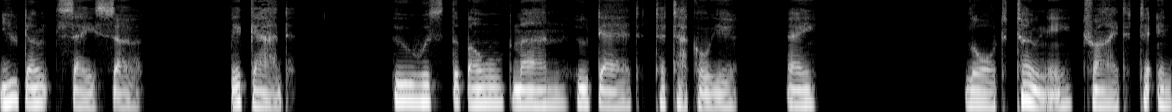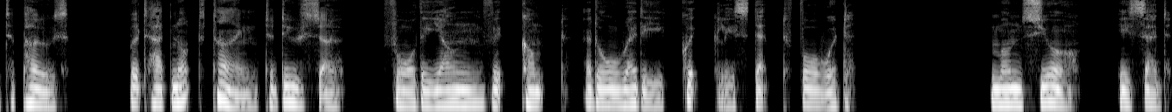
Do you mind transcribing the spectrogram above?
you don't say so. Begad, who was the bold man who dared to tackle you, eh? Lord Tony tried to interpose, but had not time to do so, for the young Vicomte had already quickly stepped forward. Monsieur, he said,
